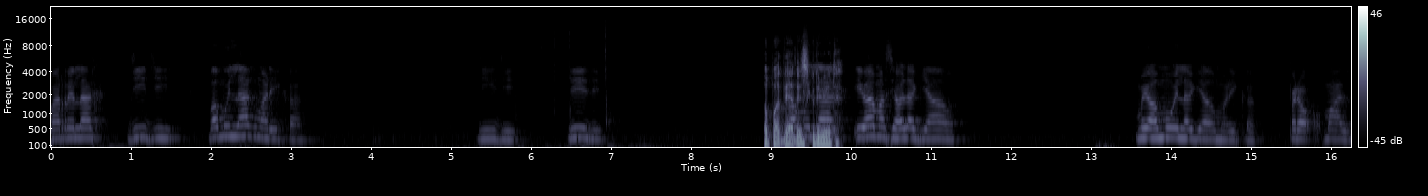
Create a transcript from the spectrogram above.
Va re lag. GG. Va muy lag, marica. GG. GG. No podía muy describir. Iba demasiado lagueado. Me iba muy lagueado, marica. Pero mal.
